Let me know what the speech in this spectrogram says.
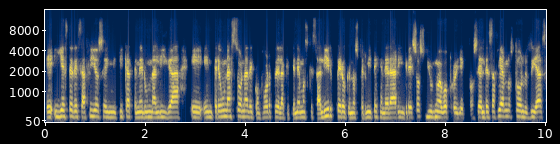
Eh, y este desafío significa tener una liga eh, entre una zona de confort de la que tenemos que salir, pero que nos permite generar ingresos y un nuevo proyecto. O sea, el desafiarnos todos los días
